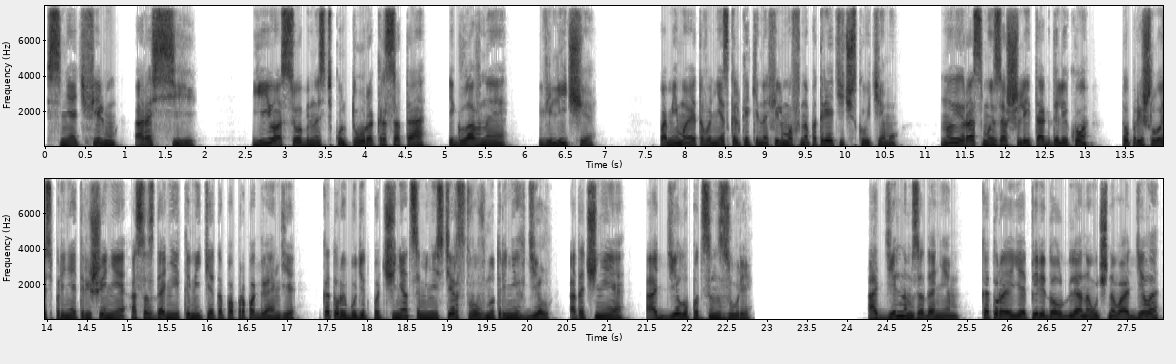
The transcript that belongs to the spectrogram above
«Снять фильм о России». Ее особенность, культура, красота и, главное, величие. Помимо этого, несколько кинофильмов на патриотическую тему – ну и раз мы зашли так далеко, то пришлось принять решение о создании комитета по пропаганде, который будет подчиняться Министерству внутренних дел, а точнее отделу по цензуре. Отдельным заданием, которое я передал для научного отдела,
